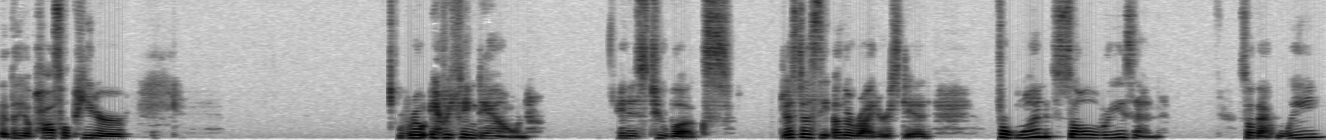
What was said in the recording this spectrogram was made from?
the apostle Peter wrote everything down in his two books, just as the other writers did, for one sole reason so that we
